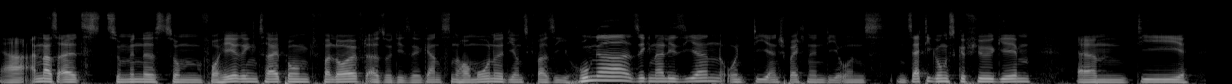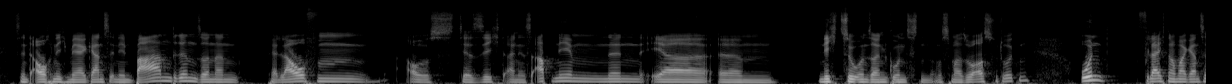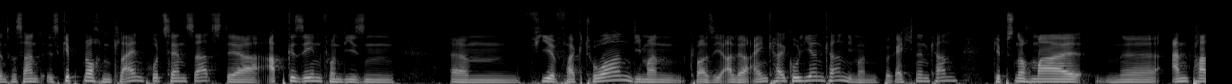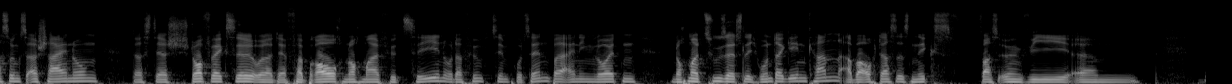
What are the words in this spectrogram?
ja, anders als zumindest zum vorherigen Zeitpunkt verläuft. Also diese ganzen Hormone, die uns quasi Hunger signalisieren und die entsprechenden, die uns ein Sättigungsgefühl geben, ähm, die sind auch nicht mehr ganz in den Bahnen drin, sondern verlaufen aus der Sicht eines Abnehmenden eher ähm, nicht zu unseren Gunsten, um es mal so auszudrücken. Und vielleicht nochmal ganz interessant, es gibt noch einen kleinen Prozentsatz, der abgesehen von diesen ähm, vier Faktoren, die man quasi alle einkalkulieren kann, die man berechnen kann. Gibt es nochmal eine Anpassungserscheinung, dass der Stoffwechsel oder der Verbrauch nochmal für 10 oder 15 Prozent bei einigen Leuten nochmal zusätzlich runtergehen kann. Aber auch das ist nichts, was irgendwie ähm,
